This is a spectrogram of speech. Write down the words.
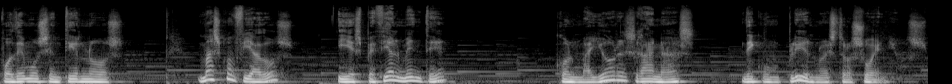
podemos sentirnos más confiados y especialmente con mayores ganas de cumplir nuestros sueños.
